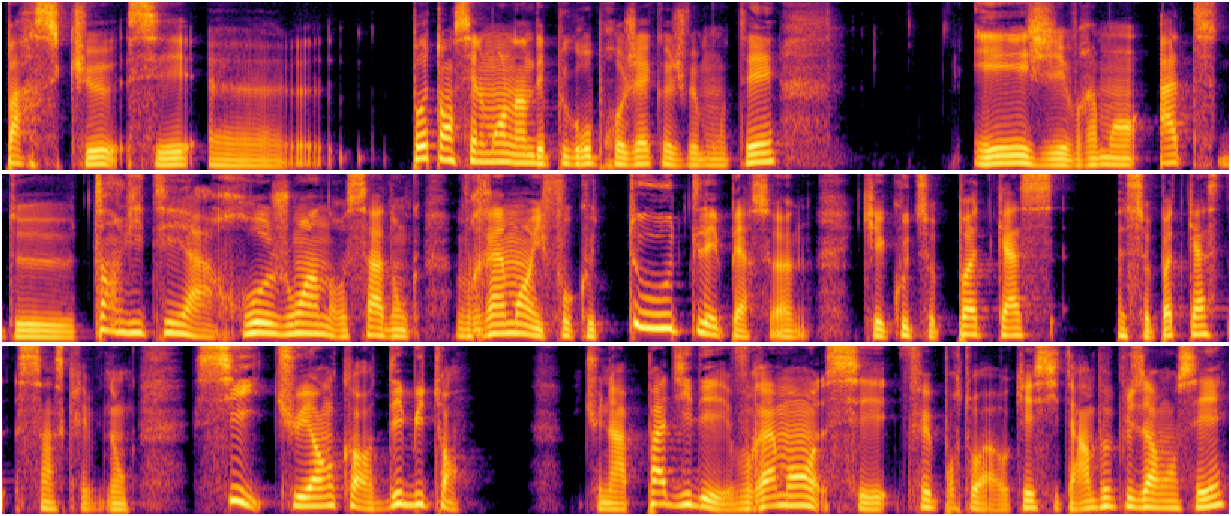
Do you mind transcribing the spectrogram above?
parce que c'est euh, potentiellement l'un des plus gros projets que je vais monter. Et j'ai vraiment hâte de t'inviter à rejoindre ça. Donc vraiment, il faut que toutes les personnes qui écoutent ce podcast, ce podcast s'inscrivent. Donc si tu es encore débutant tu n'as pas d'idée, vraiment c'est fait pour toi, ok? Si tu es un peu plus avancé,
